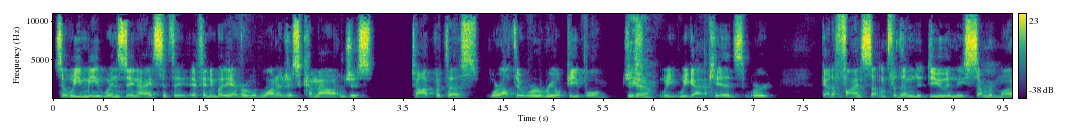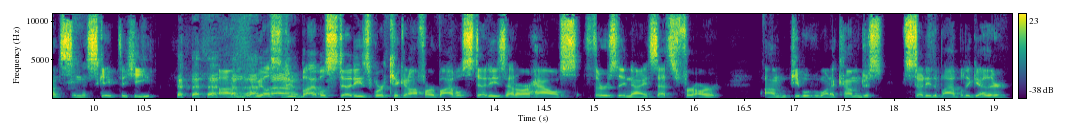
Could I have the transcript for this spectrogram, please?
So we meet Wednesday nights. If they, if anybody ever would want to just come out and just talk with us, we're out there. We're real people. Just Yeah. we we got kids. We're got to find something for them to do in these summer months and escape the heat. Um, we also do Bible studies. We're kicking off our Bible studies at our house Thursday nights. That's for our um, people who want to come and just study the Bible together.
